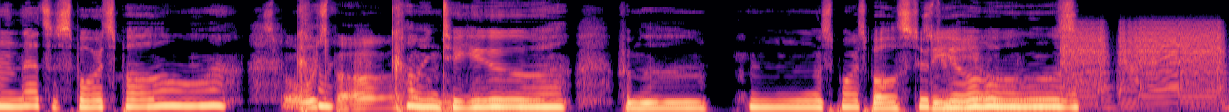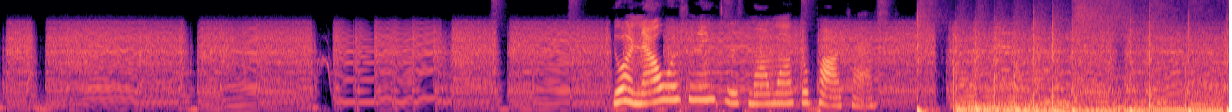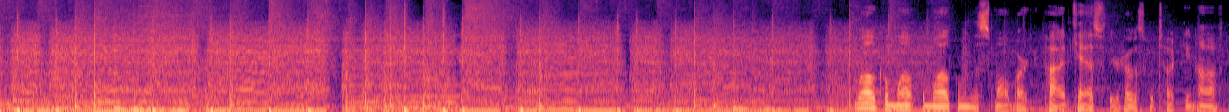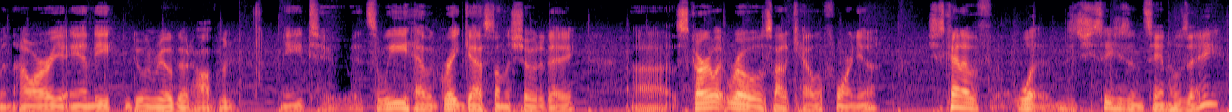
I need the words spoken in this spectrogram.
That's a sports ball. Sports ball. Coming to you from the mm, Sports Ball Studios. You are now listening to the Small Market Podcast. Welcome, welcome, welcome to the Small Market Podcast with your host, Watuckian Hoffman. How are you, Andy? I'm doing real good, Hoffman. Me too. It's we have a great guest on the show today, uh, Scarlett Rose out of California. She's kind of what did she say? She's in San Jose,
